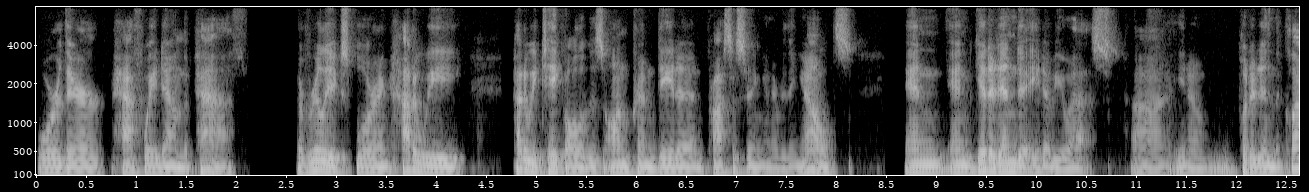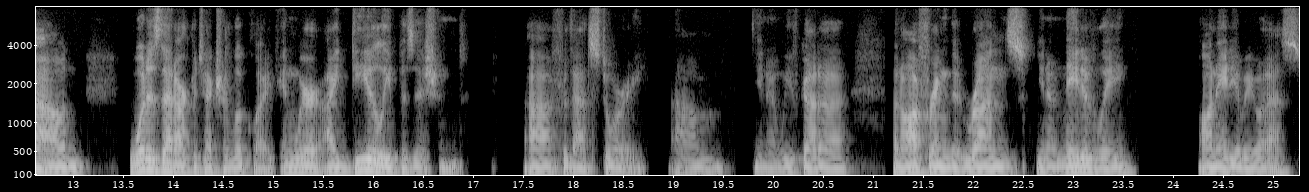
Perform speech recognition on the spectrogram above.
or they're halfway down the path of really exploring how do we how do we take all of this on-prem data and processing and everything else and and get it into AWS, uh, you know, put it in the cloud. What does that architecture look like? And we're ideally positioned uh, for that story. Um, you know, we've got a an offering that runs, you know, natively on AWS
